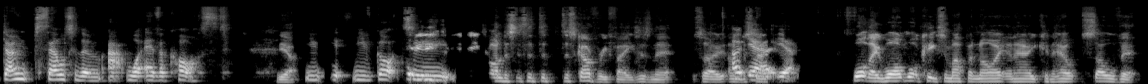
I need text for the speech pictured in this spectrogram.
Don't sell to them at whatever cost. Yeah. you, you've got to. you, need to, you need to understand it's the discovery phase, isn't it? So oh, yeah, yeah. what they want, what keeps them up at night, and how you can help solve it.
